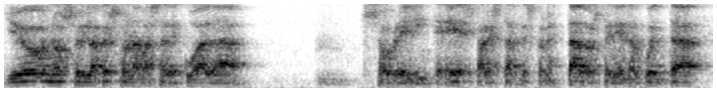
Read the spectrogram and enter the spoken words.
yo no soy la persona más adecuada sobre el interés para estar desconectados, teniendo en cuenta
